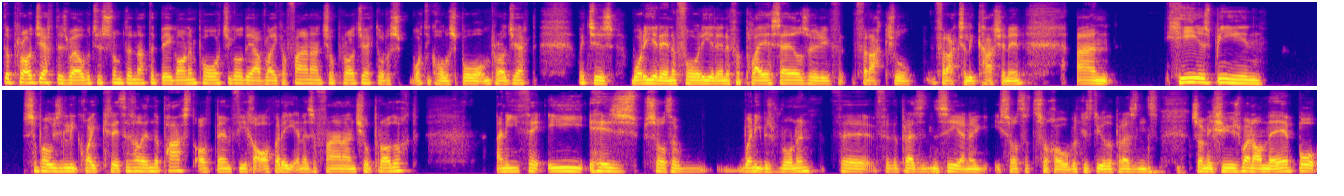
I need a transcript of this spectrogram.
the project as well, which is something that they're big on in Portugal. They have like a financial project or a, what they call a sporting project, which is what are you in it for? Are you in it for player sales or for, for actual for actually cashing in? And he has been supposedly quite critical in the past of Benfica operating as a financial product and he th- he his sort of when he was running for for the presidency, and he sort of took over because the other presidents some issues went on there, but.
